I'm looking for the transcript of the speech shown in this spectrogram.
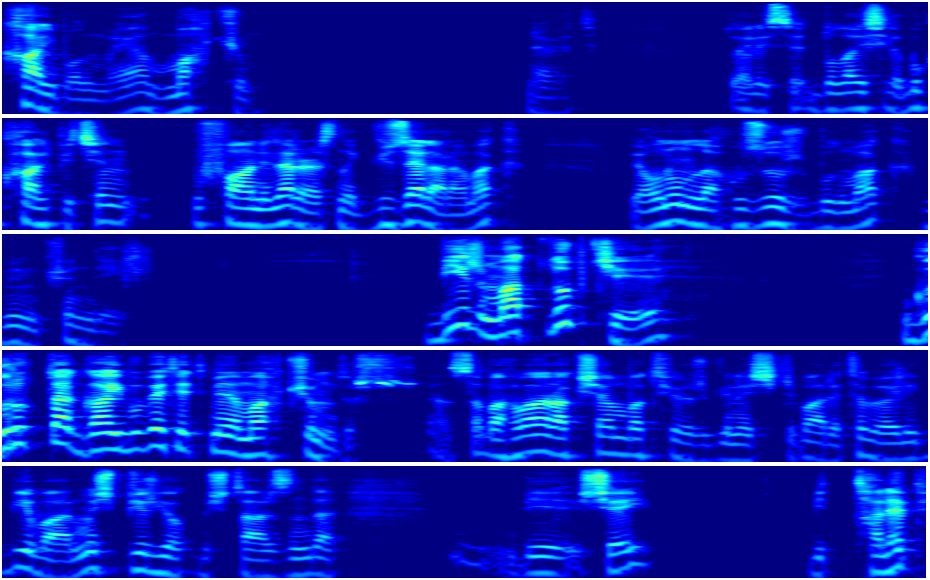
kaybolmaya mahkum. Evet. Dolayısıyla, dolayısıyla bu kalp için bu faniler arasında güzel aramak ve onunla huzur bulmak mümkün değil. Bir matlup ki grupta gaybubet etmeye mahkumdur. Yani sabah var akşam batıyor güneş gibi adeta böyle bir varmış bir yokmuş tarzında bir şey, bir talep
